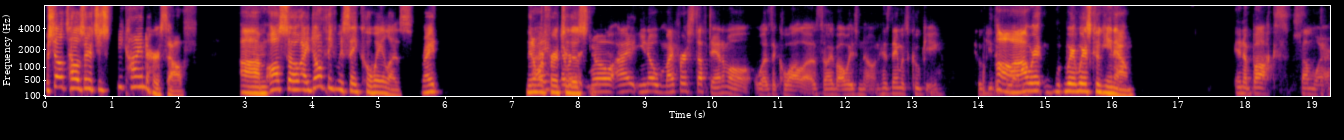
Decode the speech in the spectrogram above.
Michelle tells her to just be kind to herself. Um, also, I don't think we say koalas, right? We don't I refer to never- those. No, I. You know, my first stuffed animal was a koala, so I've always known. His name was Kookie. Kookie the Aw, where, where where's Cookie now? In a box somewhere.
